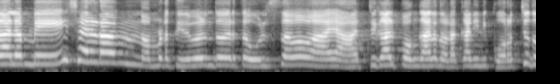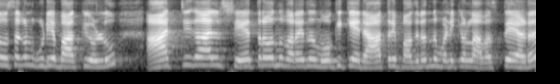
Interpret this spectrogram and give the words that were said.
ആറ്റുകാലമ്മേ ശരണം. നമ്മുടെ തിരുവനന്തപുരത്തെ ഉത്സവമായ ആറ്റുകാൽ പൊങ്കാല നടക്കാൻ ഇനി കുറച്ച് ദിവസങ്ങൾ കൂടിയേ ബാക്കിയുള്ളൂ. ആറ്റുകാൽ ക്ഷേത്രം എന്ന് പറയുന്നത് നോക്കിക്കേ രാത്രി പതിനൊന്ന് മണിക്കുള്ള അവസ്ഥയാണ്.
